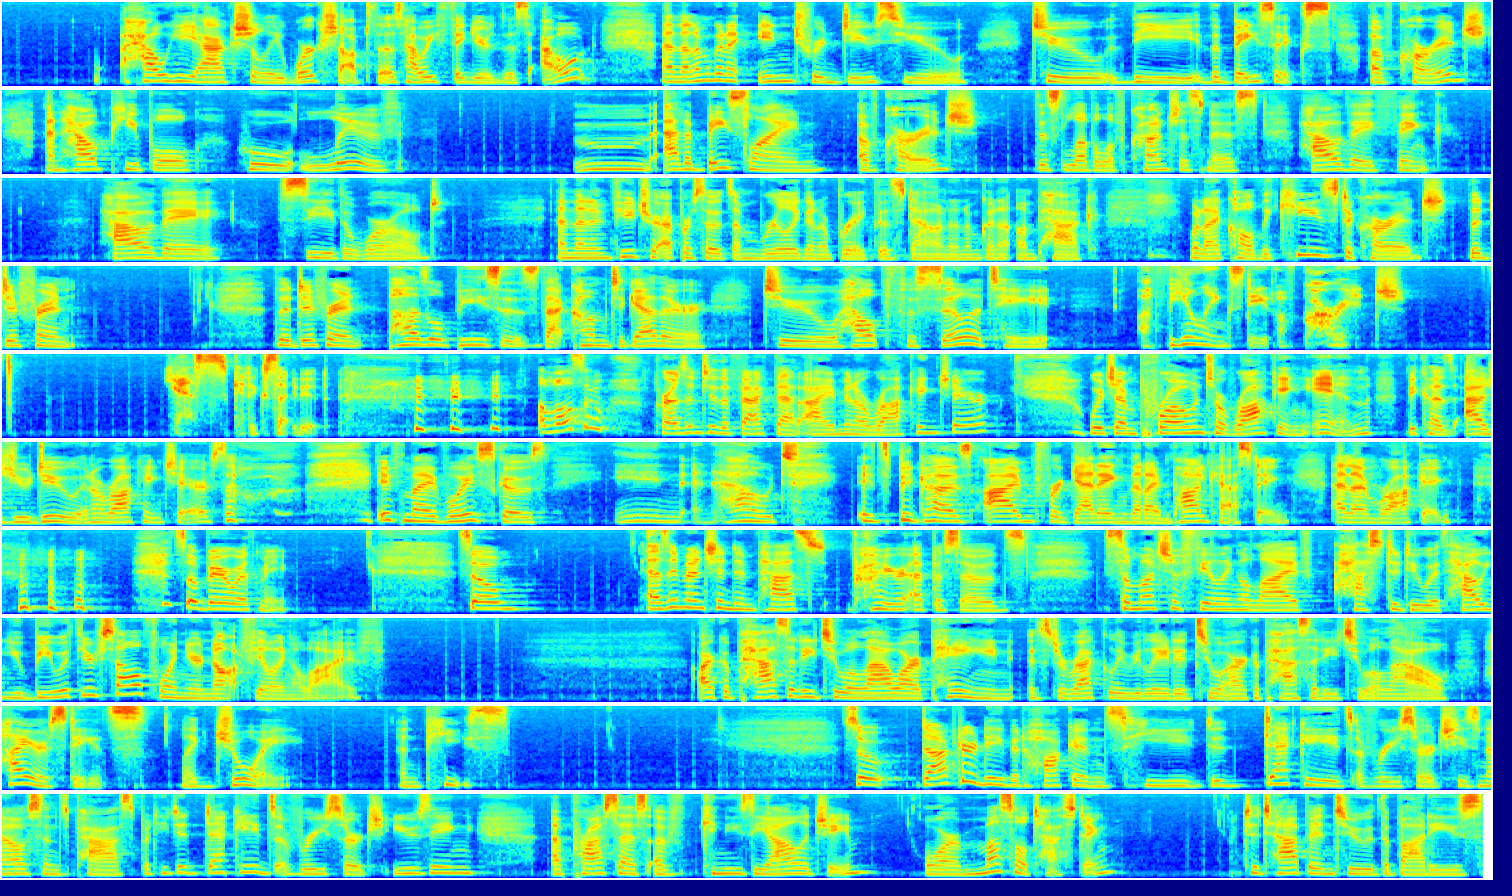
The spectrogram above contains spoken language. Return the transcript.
how he actually workshopped this, how he figured this out, and then I'm going to introduce you to the the basics of courage and how people who live um, at a baseline of courage, this level of consciousness, how they think, how they see the world. And then in future episodes, I'm really going to break this down and I'm going to unpack what I call the keys to courage, the different the different puzzle pieces that come together to help facilitate a feeling state of courage. Yes, get excited. I'm also present to the fact that I'm in a rocking chair, which I'm prone to rocking in because, as you do in a rocking chair. So, if my voice goes in and out, it's because I'm forgetting that I'm podcasting and I'm rocking. so, bear with me. So, as I mentioned in past prior episodes, so much of feeling alive has to do with how you be with yourself when you're not feeling alive. Our capacity to allow our pain is directly related to our capacity to allow higher states like joy and peace. So, Dr. David Hawkins, he did decades of research. He's now since passed, but he did decades of research using a process of kinesiology or muscle testing to tap into the body's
